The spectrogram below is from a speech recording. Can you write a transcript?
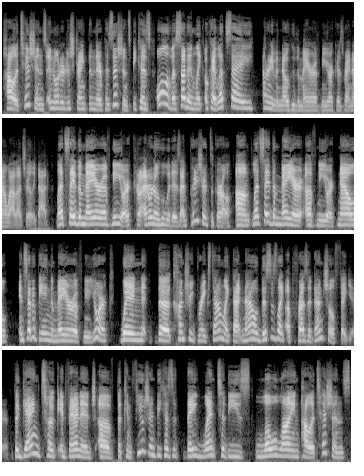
politicians in order to strengthen their positions. Because all of a sudden, like, okay, let's say, I don't even know who the mayor of New York is right now. Wow, that's really bad. Let's say the mayor of New York, I don't know who it is. I'm pretty sure it's a girl. Um, let's say the mayor of New York. Now, instead of being the mayor of New York, when the country breaks down like that, now this is like a presidential figure. The gang took advantage of the confusion because they went to these low lying politicians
